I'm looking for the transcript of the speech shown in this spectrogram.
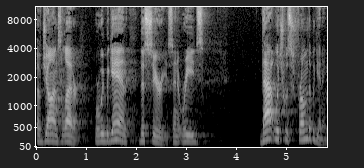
of John's letter where we began this series. And it reads That which was from the beginning,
